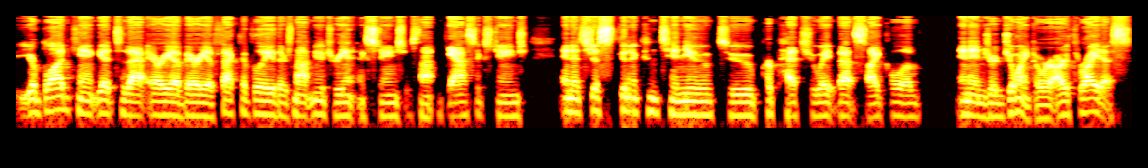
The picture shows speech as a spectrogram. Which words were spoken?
your blood can't get to that area very effectively. There's not nutrient exchange. There's not gas exchange. And it's just going to continue to perpetuate that cycle of an injured joint or arthritis.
